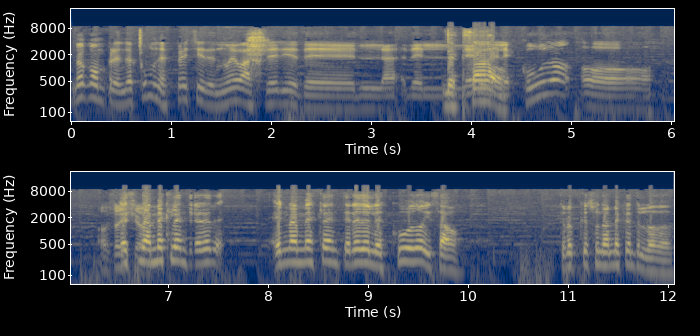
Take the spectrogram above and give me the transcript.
No comprendo, ¿es como una especie de nueva serie de la- del, De del- escudo o, o soy Es yo? una mezcla entre es una mezcla entre del escudo y Sao. Creo que es una mezcla entre los dos.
